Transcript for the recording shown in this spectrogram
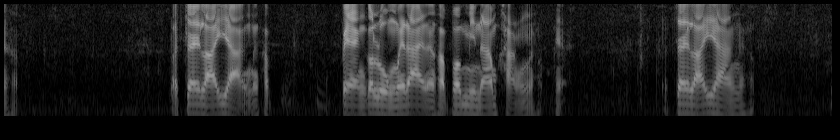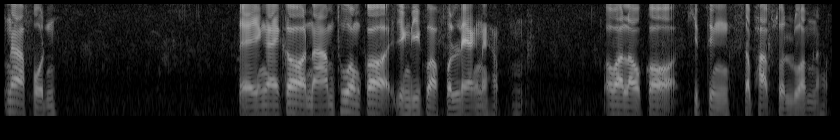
นะครับ ปัจจัยหลายอย่างนะครับ แปลงก็ลงไม่ได้นะครับ เพราะมีน้ำขังนะครับเนี่ยปัจจัยหลายอย่างนะครับ หน้าฝน แต่ยังไงก็น้ำท่วมก็ยังดีกว่าฝนแรงนะครับ เพราะว่าเราก็คิดถึงสภาพส่วนรวมนะครับ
